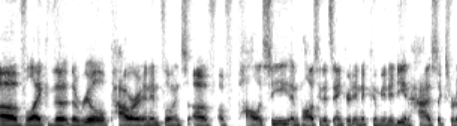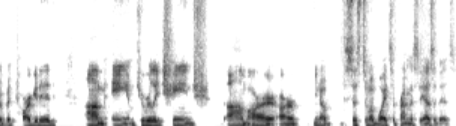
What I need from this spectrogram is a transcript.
of like the the real power and influence of of policy and policy that's anchored in a community and has like sort of a targeted um, aim to really change um, our our you know system of white supremacy as it is.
